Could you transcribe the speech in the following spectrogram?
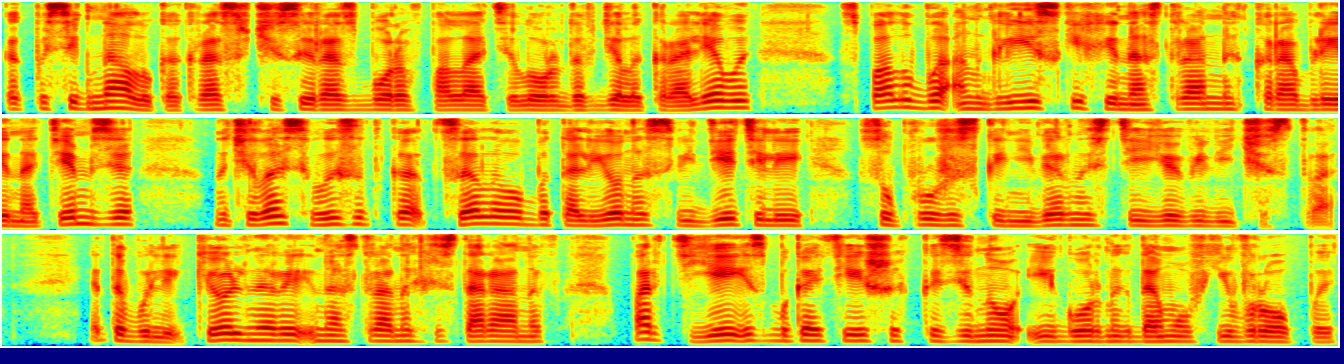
как по сигналу, как раз в часы разбора в палате лордов дела королевы, с палубы английских и иностранных кораблей на Темзе началась высадка целого батальона свидетелей супружеской неверности ее величества. Это были кёльнеры иностранных ресторанов, портье из богатейших казино и горных домов Европы,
